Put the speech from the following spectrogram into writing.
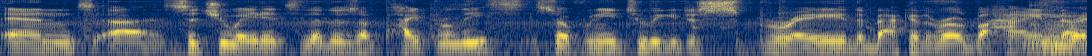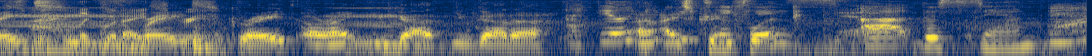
And uh, situate it so that there's a pipe release. So if we need to, we could just spray the back of the road behind Great. us with liquid ice cream. Great. Great. All right. You got you got a I feel like an if ice we cream take slick. these, uh, the sandbag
